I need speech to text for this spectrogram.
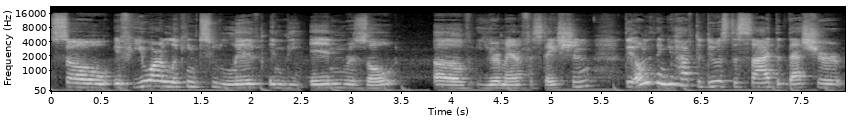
So if you are looking to live in the end result of your manifestation, the only thing you have to do is decide that that's your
